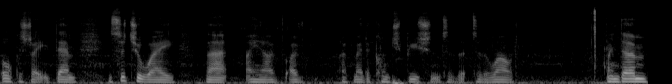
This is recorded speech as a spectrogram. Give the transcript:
orchestrated them in such a way that you know I've, I've, I've made a contribution to the to the world. And um,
